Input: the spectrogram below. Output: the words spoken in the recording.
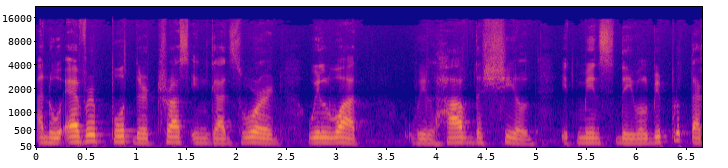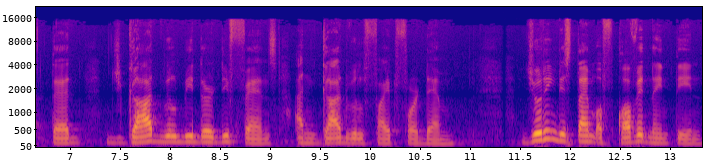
And whoever put their trust in God's word will what? Will have the shield. It means they will be protected. God will be their defense and God will fight for them during this time of COVID 19,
